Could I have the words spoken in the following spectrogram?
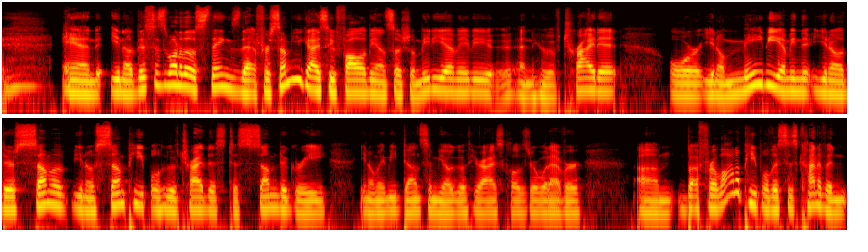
and, you know, this is one of those things that for some of you guys who follow me on social media, maybe, and who have tried it, or you know maybe i mean you know there's some of you know some people who have tried this to some degree you know maybe done some yoga with your eyes closed or whatever. Um, but for a lot of people this is kind of a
